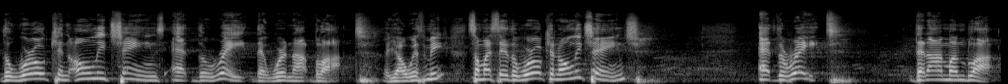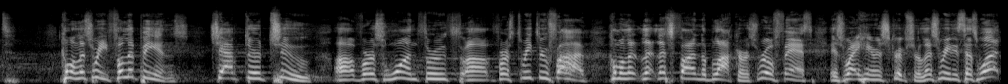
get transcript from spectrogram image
the world can only change at the rate that we're not blocked. Are y'all with me? Somebody say the world can only change at the rate that I'm unblocked. Come on, let's read Philippians chapter 2, uh, verse 1 through, uh, verse 3 through 5. Come on, let, let, us find the blocker. It's real fast. It's right here in scripture. Let's read it. It says what?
